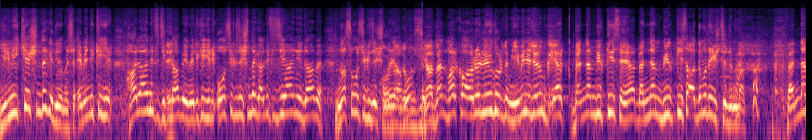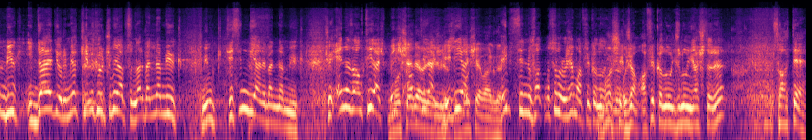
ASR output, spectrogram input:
22 yaşında geliyor mesela. Emenike hala aynı fizikte abi. Emenike yir- 18 yaşında geldi fiziği aynıydı abi. Nasıl 18 yaşında ya bu? Ya ben Marco Aurelio'yu gördüm. Yemin ediyorum eğer benden büyük değilse ya benden büyük değilse adımı değiştiririm bak. benden büyük iddia ediyorum ya kemik ölçümü yapsınlar benden büyük. Mümkün yani benden büyük. Çünkü en az 6 yaş, 5 Moşe de 6 öyle yaş, biliyorsun. 7 yaş. Moşe vardı. Hepsinin ufaltması var hocam Afrikalı oyuncunun. Hocam Afrikalı oyuncunun yaşları sahte.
